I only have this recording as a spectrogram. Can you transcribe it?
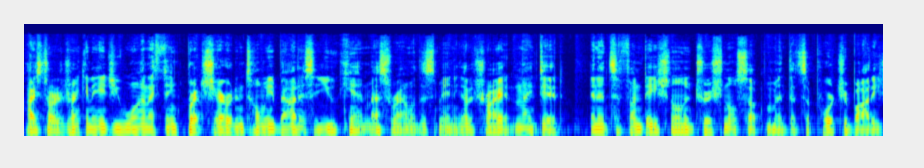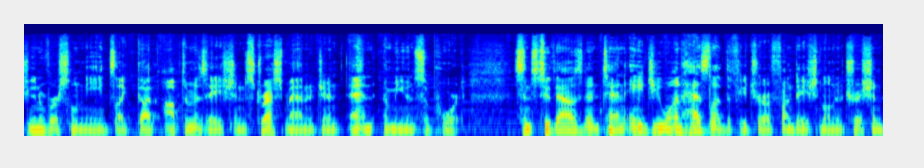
I started drinking AG1. I think Brett Sheridan told me about it. Said you can't mess around with this, man. You got to try it, and I did. And it's a foundational nutritional supplement that supports your body's universal needs like gut optimization, stress management, and immune support. Since 2010, AG1 has led the future of foundational nutrition,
